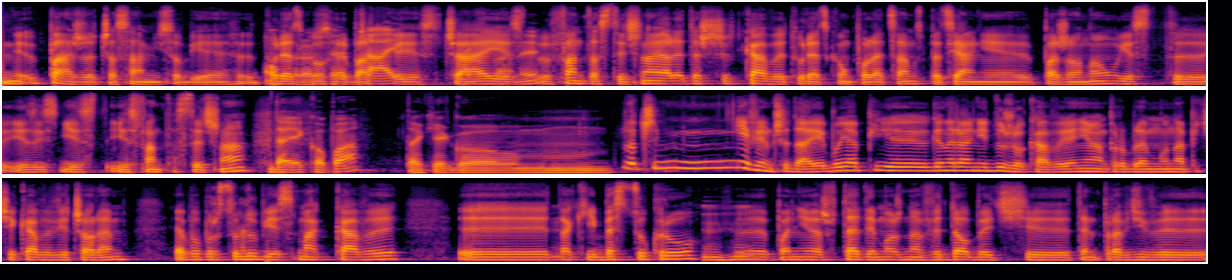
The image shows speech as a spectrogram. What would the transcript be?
Y, Parzę czasami sobie turecką proszę. herbatkę, Czaj, jest czaj, tak jest fantastyczna, ale też kawę turecką polecam, specjalnie parzoną, jest, y, jest, jest, jest, jest fantastyczna. Daje kopa? Takiego... mm, Znaczy, nie wiem, czy daje, bo ja piję generalnie dużo kawy. Ja nie mam problemu na picie kawy wieczorem. Ja po prostu lubię smak kawy, taki bez cukru, yy, ponieważ wtedy można wydobyć yy, ten prawdziwy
